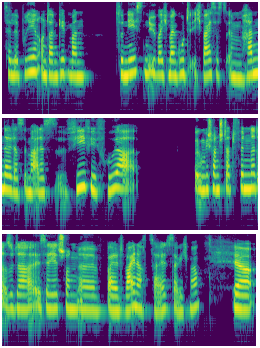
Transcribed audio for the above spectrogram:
zelebrieren und dann geht man zur nächsten über. Ich meine, gut, ich weiß, dass im Handel das immer alles viel, viel früher irgendwie schon stattfindet. Also da ist ja jetzt schon äh, bald Weihnachtszeit, sag ich mal. Ja.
